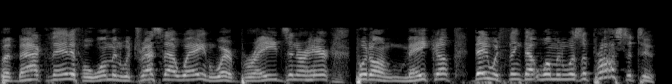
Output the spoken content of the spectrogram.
But back then, if a woman would dress that way and wear braids in her hair, put on makeup, they would think that woman was a prostitute.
